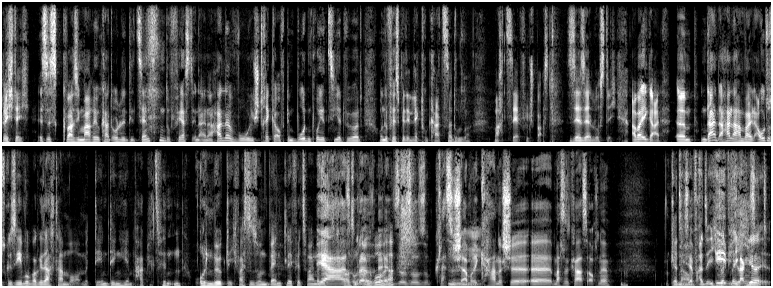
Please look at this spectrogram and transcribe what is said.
Richtig. Es ist quasi Mario Kart ohne Lizenzen. Du fährst in eine Halle, wo die Strecke auf dem Boden projiziert wird und du fährst mit Elektrokarts da drüber. Macht sehr viel Spaß. Sehr, sehr lustig. Aber egal. Ähm, und da in der Halle haben wir halt Autos gesehen, wo wir gesagt haben, oh, mit dem Ding hier einen Parkplatz finden, unmöglich. Weißt du, so ein Bentley für 250.000 Ja, oder Euro, äh, ja? so, so, so klassische amerikanische äh, Muscle Cars auch, ne? Genau. Die Also ich ewig lang hier, sind.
